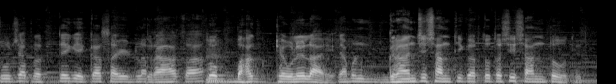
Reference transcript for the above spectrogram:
तुझ्या प्रत्येक एका साईडला ग्रहाचा तो भाग ठेवलेला आहे. आपण ग्रहांची शांती करतो तशी शांत होते.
